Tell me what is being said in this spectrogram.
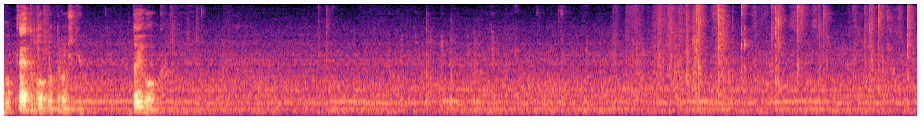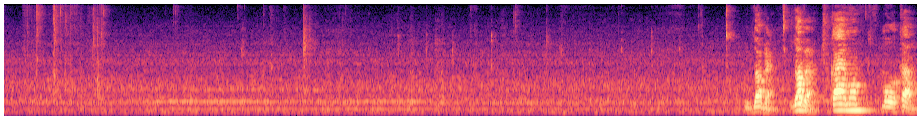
Гоп. Це я тако потрошки. Та й гоп. Dobra, dobra, czekajmy młoka.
